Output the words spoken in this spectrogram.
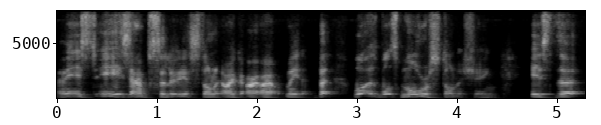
I mean, it's, it is absolutely astonishing. I, I, I mean, but what, what's more astonishing is that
